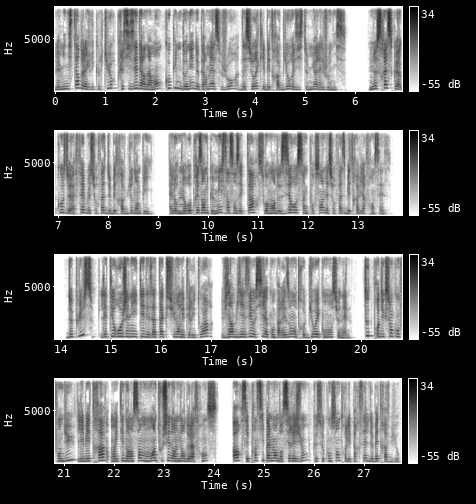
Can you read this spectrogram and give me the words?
Le ministère de l'Agriculture précisait dernièrement qu'aucune donnée ne permet à ce jour d'assurer que les betteraves bio résistent mieux à la jaunisse. Ne serait-ce qu'à cause de la faible surface de betteraves bio dans le pays. Elle ne représente que 1500 hectares, soit moins de 0,5% de la surface betteravière française. De plus, l'hétérogénéité des attaques suivant les territoires vient biaiser aussi la comparaison entre bio et conventionnel. Toutes productions confondues, les betteraves ont été dans l'ensemble moins touchées dans le nord de la France. Or, c'est principalement dans ces régions que se concentrent les parcelles de betteraves bio.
